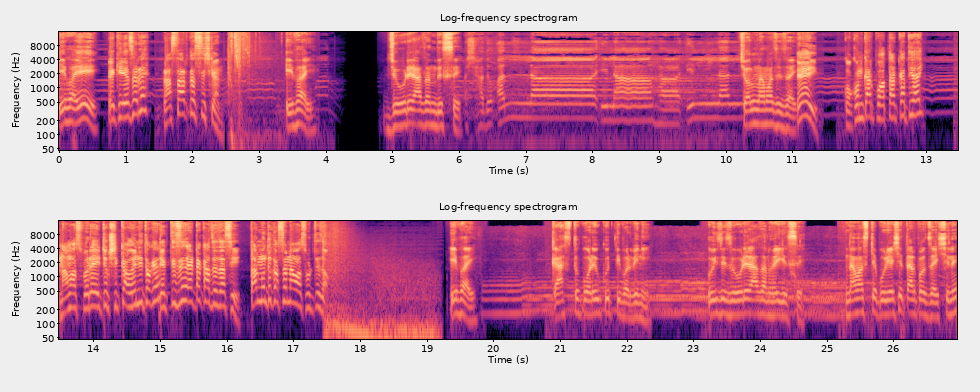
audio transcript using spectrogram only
এ ভাই এ। কি আছে রে? রাস্তা কেন? এ ভাই আজান দিচ্ছে। চল নামাজে যাই। এই কখনকার পথ আটকাতে হয় নামাজ পড়ে এইটুক শিক্ষা হয়নি তোকে? দেখতেছিস একটা কাজে যাচ্ছি। তার মধ্যে কষ্ট নামাজ পড়তে যাও। এ ভাই কাজ তো পরেও করতে পারবি নি। ওই যে জোরের আজান হয়ে গেছে। নামাজটা পড়ে এসে তারপর যাইছি নে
